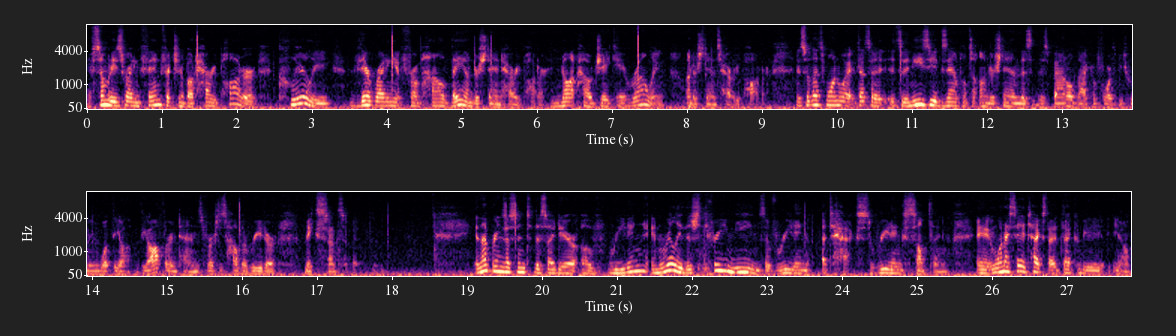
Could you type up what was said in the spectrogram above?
if somebody's writing fan fiction about Harry Potter, clearly they're writing it from how they understand Harry Potter, not how J.K. Rowling understands Harry Potter. And so that's one way. That's a it's an easy example to understand this this battle back and forth between what the the author intends versus how the reader makes sense of it. And that brings us into this idea of reading, and really there's three means of reading a text, reading something. And when I say a text, I, that could be, you know,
